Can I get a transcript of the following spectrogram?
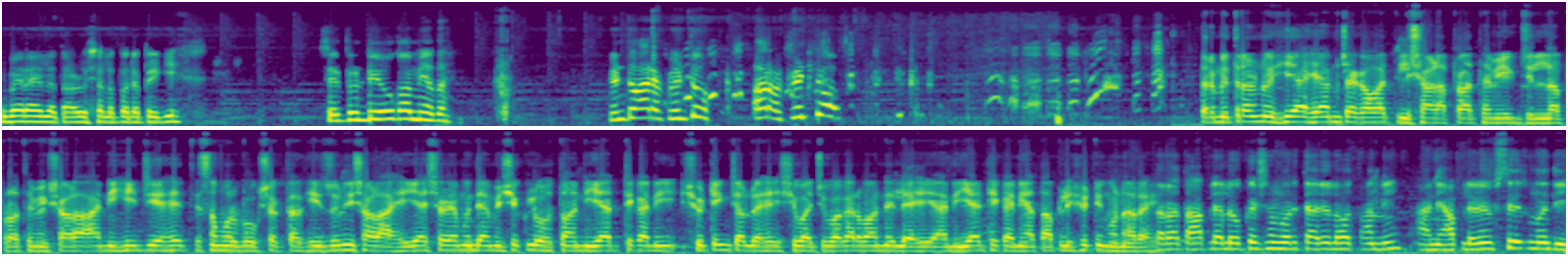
उभ्या राहिल्यात आडुशाला बऱ्यापैकी. सर पिंटू येऊ का मी आता पिंटू अरे पिंटू अरे पिंटू तर मित्रांनो ही आहे आमच्या गावातील शाळा प्राथमिक जिल्हा प्राथमिक शाळा. आणि ही जी आहे ते समोर बघू शकतात ही जुनी शाळा आहे. या शाळेमध्ये आम्ही शिकलो होतो आणि या ठिकाणी शूटिंग चालू आहे. शिवाची वगार बांधलेली आहे आणि या ठिकाणी आता आपली शूटिंग होणार आहे. तर आता आपल्या लोकेशन वरती आलेलो आहोत आम्ही आणि आपल्या वेब सिरीजमध्ये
